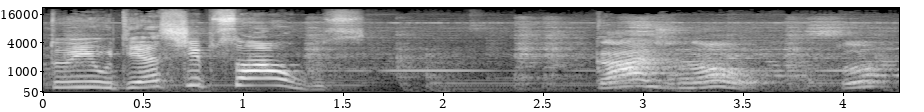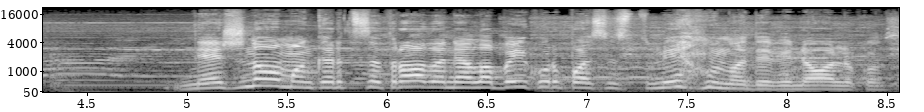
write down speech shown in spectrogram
tu jauties šiaip suaugus? Ką žinau? Tu? Nežinau, man kartais atrodo nelabai kur pasistumėjau nuo 19.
